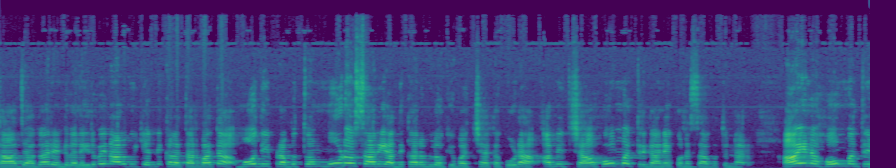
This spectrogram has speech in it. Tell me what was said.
తాజాగా రెండు వేల ఇరవై నాలుగు ఎన్నికల తర్వాత మోదీ ప్రభుత్వం మూడోసారి అధికారంలోకి వచ్చాక కూడా అమిత్ షా హోం మంత్రిగానే కొనసాగుతున్నారు ఆయన హోం మంత్రి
